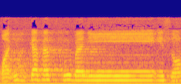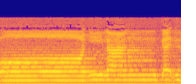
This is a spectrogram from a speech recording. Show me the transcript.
وإذ كففت بني إسرائيل عنك إذ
